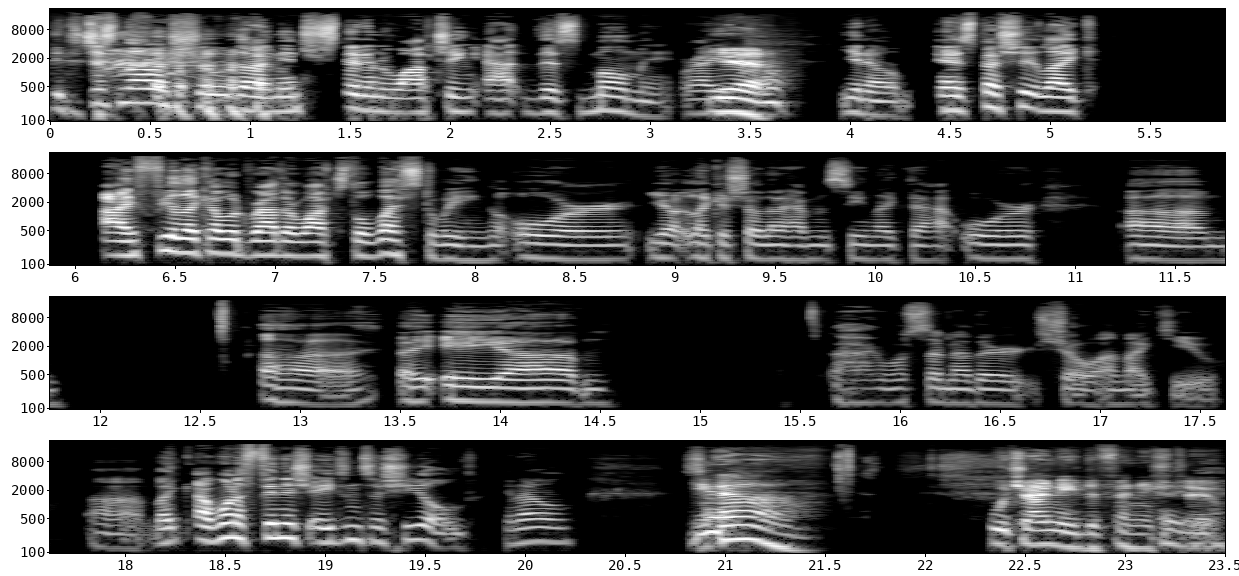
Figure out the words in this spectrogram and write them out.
it's just not a show that I'm interested in watching at this moment, right? Yeah. You know, and especially like, I feel like I would rather watch The West Wing or you know, like a show that I haven't seen like that, or um, uh, a, a um, uh, what's another show on my queue? Um, like I want to finish Agents of Shield, you know. So- Yeah. Which I need to finish too. go.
